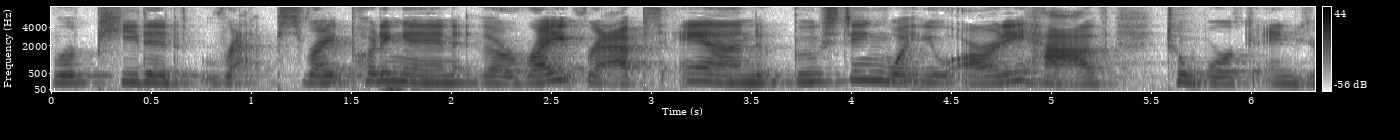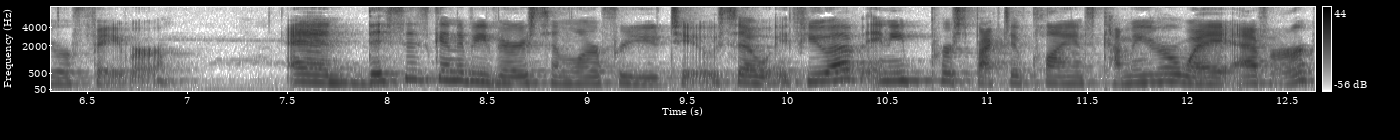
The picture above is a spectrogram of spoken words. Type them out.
repeated reps, right? Putting in the right reps and boosting what you already have to work in your favor. And this is going to be very similar for you too. So, if you have any prospective clients coming your way ever,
